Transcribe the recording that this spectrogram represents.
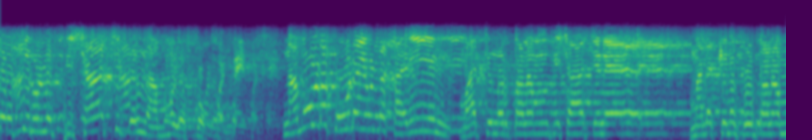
തരത്തിലുള്ള പിശാച്ചുക്കൾ നമ്മളൊക്കെ ഒപ്പണ്ട്. നമ്മുടെ കൂടെയുള്ള കരിയും മാറ്റി നിർത്തണം പിശാച്ചിനെ മലക്കിനെ കൂട്ടണം.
